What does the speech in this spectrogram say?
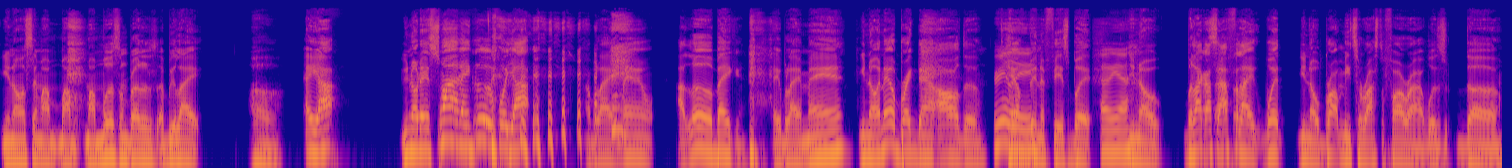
You know what I'm saying? My my my Muslim brothers would be like, oh, hey y'all, you know that swine ain't good for y'all. I'd be like, man, I love bacon. They be like, man, you know, and they'll break down all the health benefits, but oh yeah. you know, but like I said, I feel like what you know brought me to Rastafari was the.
